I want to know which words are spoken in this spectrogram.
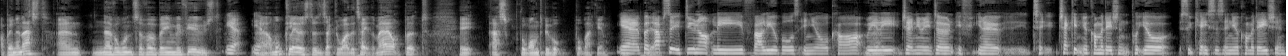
I've been asked and never once have I been refused. Yeah, yeah. Uh, I'm unclear as to exactly why they take them out, but it asks for one to be put, put back in. Yeah, but yeah. absolutely do not leave valuables in your car. Really, no. genuinely don't. If, you know, t- check in your accommodation, put your suitcases in your accommodation.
